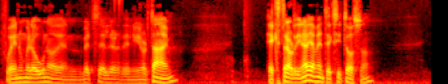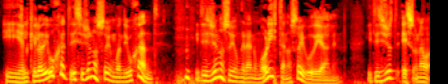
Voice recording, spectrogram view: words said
fue número uno en bestsellers del New York Times, extraordinariamente exitoso, y el que lo dibuja te dice, yo no soy un buen dibujante. Y te dice, yo no soy un gran humorista, no soy Woody Allen. Y te dice, yo, es, una,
